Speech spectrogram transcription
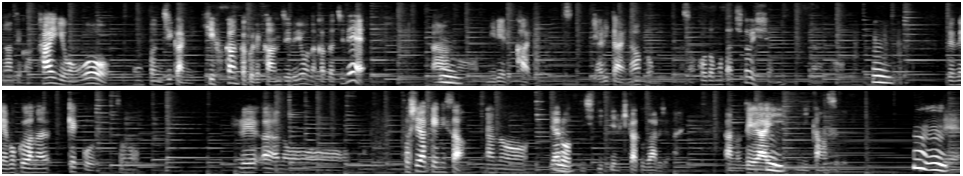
なんていうかな、体温を本当に直に皮膚感覚で感じるような形で、あの、うん見れる会をやりたいなと思ってます。その子供たちと一緒に。あのうん。でね、僕はな結構、その、れあのー年明けにさ、あのーやろうって言ってる企画があるじゃない。あの、出会いに関する。うんうん。で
